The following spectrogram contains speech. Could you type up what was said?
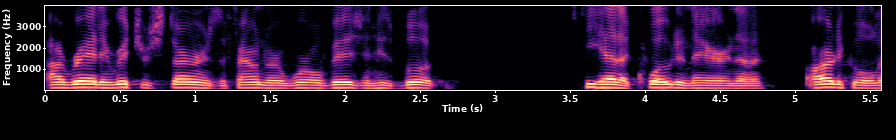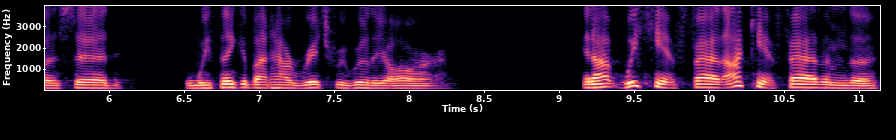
I read in Richard Stearns, the founder of World Vision, his book, he had a quote in there in an article and said, when we think about how rich we really are, and I, we can't fathom, I can't fathom the,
